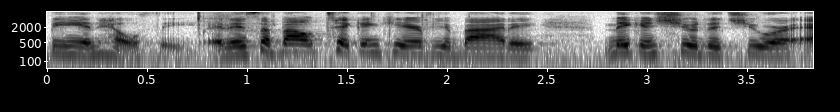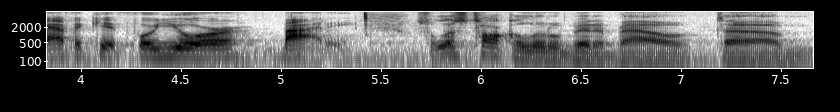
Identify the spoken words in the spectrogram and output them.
being healthy. And it's about taking care of your body, making sure that you are an advocate for your body. So let's talk a little bit about um,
